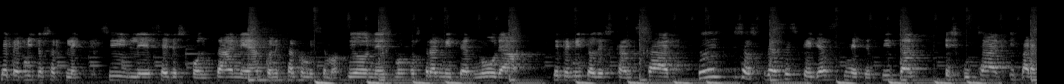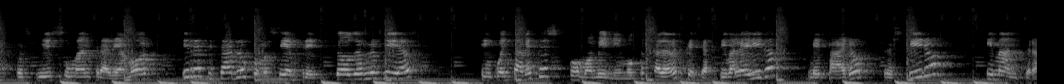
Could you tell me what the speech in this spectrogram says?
me permito ser flexible, ser espontánea, conectar con mis emociones, mostrar mi ternura, me permito descansar, todas esas frases que ellas necesitan escuchar y para construir su mantra de amor y recitarlo como siempre, todos los días, 50 veces como mínimo. Cada vez que se activa la herida, me paro, respiro y mantra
